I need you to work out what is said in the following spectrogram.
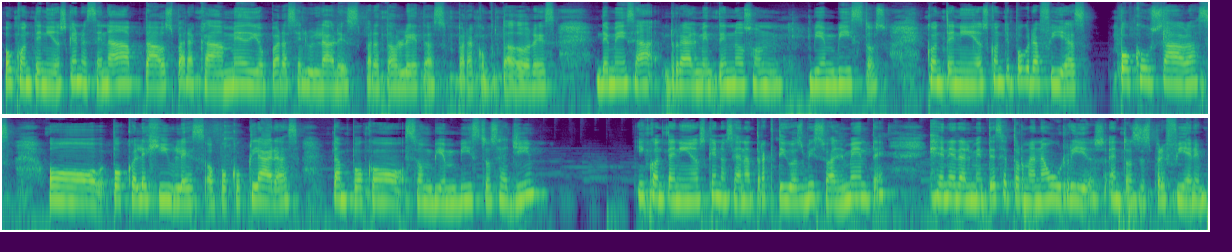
o contenidos que no estén adaptados para cada medio, para celulares, para tabletas, para computadores de mesa, realmente no son bien vistos. Contenidos con tipografías poco usadas o poco legibles o poco claras tampoco son bien vistos allí y contenidos que no sean atractivos visualmente generalmente se tornan aburridos, entonces prefieren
